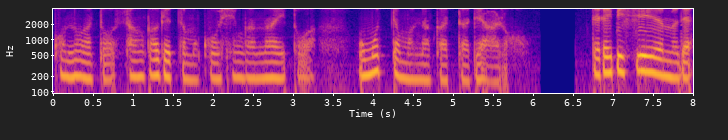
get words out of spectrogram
この後3ヶ月も更新がないとは思ってもなかったであろう。テレビ CM で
